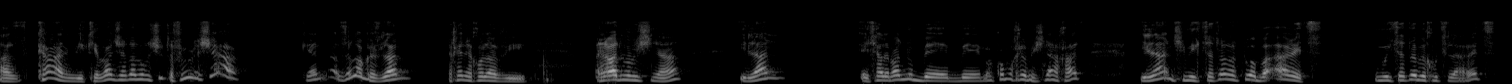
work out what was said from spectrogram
אז כאן, מכיוון שנתנו רשות אפילו לשעה, כן, אז זה לא גזלן, לכן יכול להביא. למדנו במשנה, אילן, סליחה, למדנו במקום אחר, משנה אחת, אילן שמקצתו נטוע בארץ ומקצתו בחוץ לארץ,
